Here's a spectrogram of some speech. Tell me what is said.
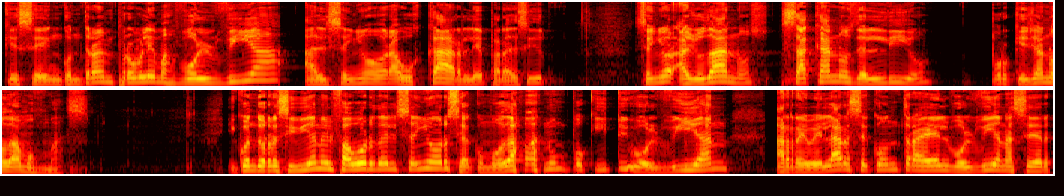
que se encontraba en problemas, volvía al Señor a buscarle para decir, Señor, ayúdanos, sacanos del lío, porque ya no damos más. Y cuando recibían el favor del Señor, se acomodaban un poquito y volvían a rebelarse contra Él, volvían a hacer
